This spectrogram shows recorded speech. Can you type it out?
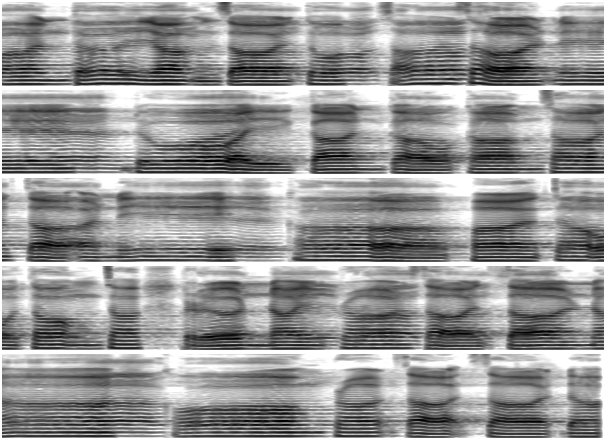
วันเตยังสัตโตสาสนเนด้วยการเก่าคำสัจจะนี้ ข้าพระเจ้าต้องจะเริญในพระศาสนา ของพระศาสดา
